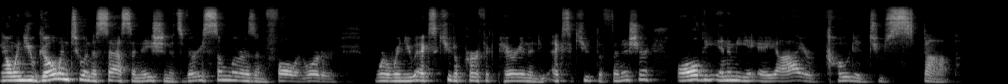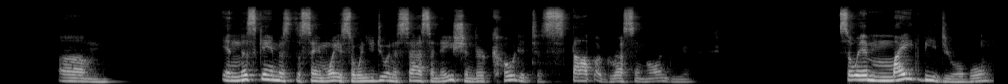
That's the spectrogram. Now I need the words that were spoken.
Now, when you go into an assassination, it's very similar as in Fallen Order, where when you execute a perfect parry and then you execute the finisher, all the enemy AI are coded to stop. Um, in this game, it's the same way. So when you do an assassination, they're coded to stop aggressing onto you. So it might be doable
